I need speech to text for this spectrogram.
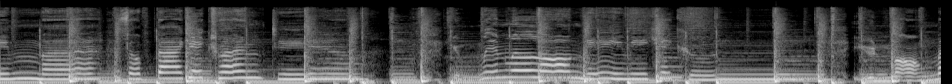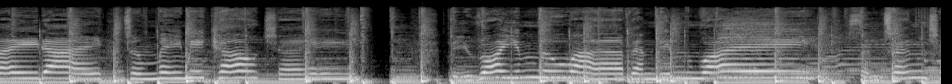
ิ้มมาสบตาแค่ครั้งเดียวก็เหมือนว่าโลกนี้มีแค่คุณหยุดมองไม่ได้จะไม่มีเข้าใจในรอยยิ้มหรือว่าแผ่นดินไหวสั่นทั้งใจ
